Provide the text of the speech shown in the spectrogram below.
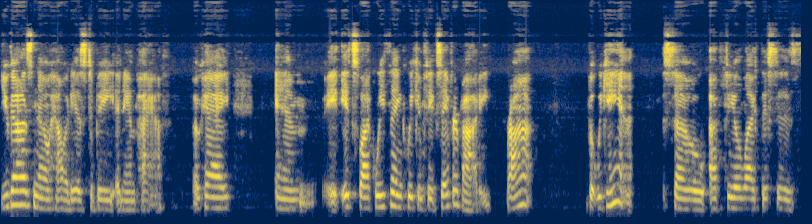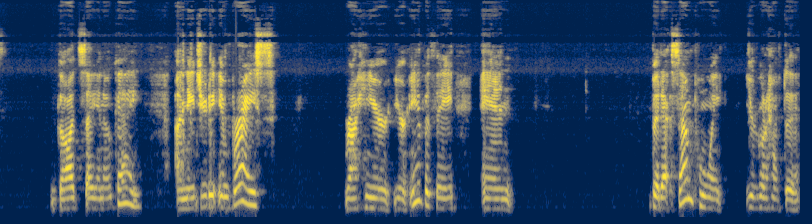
You guys know how it is to be an empath, okay? And it's like we think we can fix everybody, right? But we can't. So I feel like this is God saying, okay, I need you to embrace right here your empathy and but at some point you're going to have to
